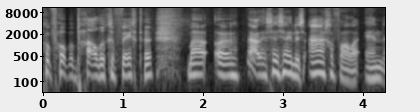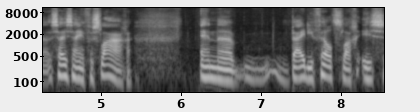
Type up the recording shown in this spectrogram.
voor bepaalde gevechten. Maar uh, nou, zij zijn dus aangevallen en zij zijn verslagen. En bij die veldslag is,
